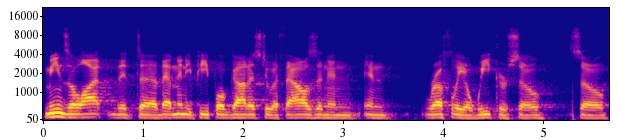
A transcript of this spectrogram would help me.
means a lot that uh, that many people got us to a thousand in, in roughly a week or so. So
